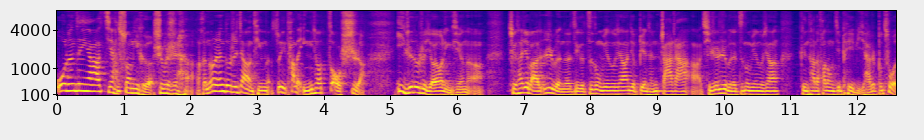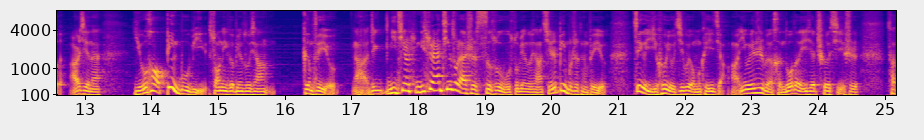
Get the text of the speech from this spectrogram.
涡轮增压加双离合，是不是？很多人都是这样听的，所以它的营销造势啊，一直都是遥遥领先的啊。所以他就把日本的这个自动变速箱就变成渣渣啊。其实日本的自动变速箱跟它的发动机配比还是不错的，而且呢，油耗并不比双离合变速箱更费油啊。就你听，你虽然听出来是四速五速变速箱，其实并不是很费油。这个以后有机会我们可以讲啊，因为日本很多的一些车企是它。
